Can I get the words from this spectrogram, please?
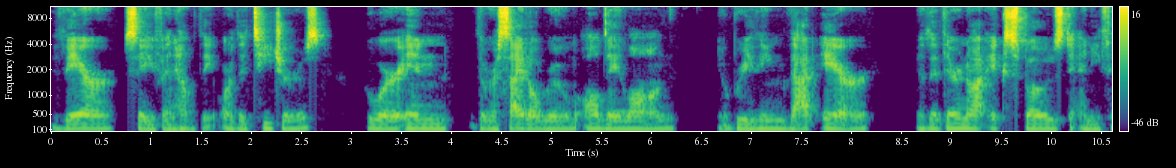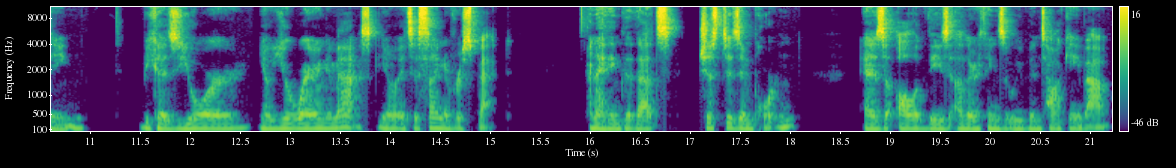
they're safe and healthy, or the teachers who are in the recital room all day long, you know, breathing that air, you know, that they're not exposed to anything because you're, you know, you're wearing a mask. You know, it's a sign of respect. And I think that that's just as important as all of these other things that we've been talking about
